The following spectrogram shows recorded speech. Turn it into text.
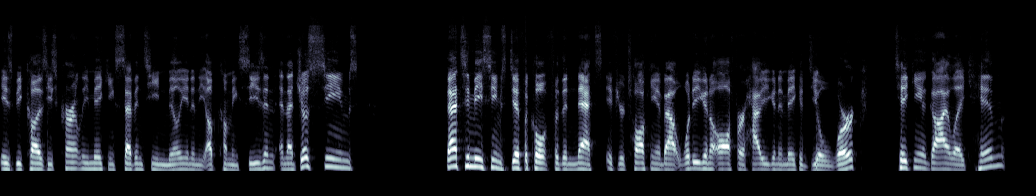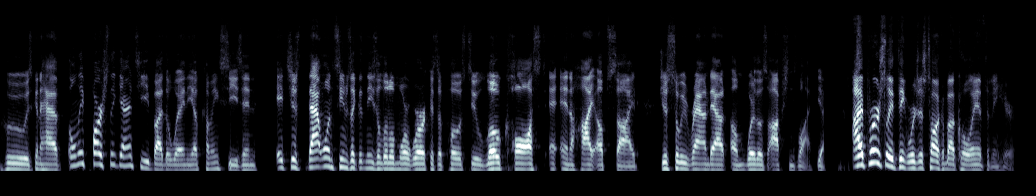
is because he's currently making 17 million in the upcoming season and that just seems that to me seems difficult for the Nets if you're talking about what are you going to offer, how are you going to make a deal work. Taking a guy like him who is going to have only partially guaranteed by the way in the upcoming season, it's just that one seems like it needs a little more work as opposed to low cost and, a high upside just so we round out um where those options lie. Yeah. I personally think we're just talking about Cole Anthony here.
